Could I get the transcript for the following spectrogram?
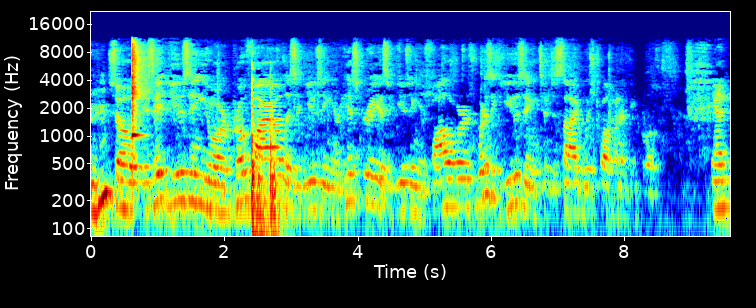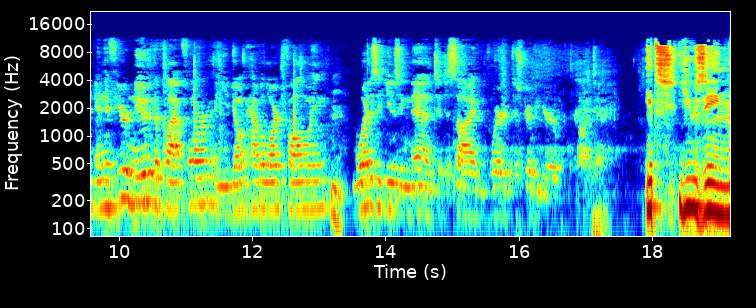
Mm -hmm. So is it using your profile? Is it using your history? Is it using your followers? What is it using to decide which 1,200 people? And and if you're new to the platform and you don't have a large following, mm. what is it using then to decide where to distribute your content? It's using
